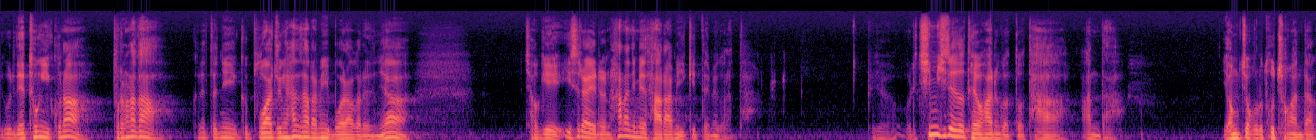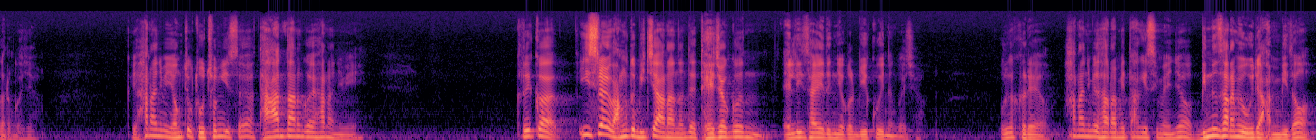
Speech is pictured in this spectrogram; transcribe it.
우리 내통이 있구나 불안하다. 그랬더니 그 부하 중에 한 사람이 뭐라 그러느냐 저기 이스라엘은 하나님의 사람이 있기 때문에 그렇다. 그죠? 우리 침실에서 대화하는 것도 다 안다. 영적으로 도청한다 그런 거죠. 하나님의 영적 도청이 있어요. 다 안다는 거예요, 하나님이. 그러니까 이스라엘 왕도 믿지 않았는데 대적은 엘리사의 능력을 믿고 있는 거죠. 우리가 그래요. 하나님의 사람이 딱 있으면요. 믿는 사람이 오히려 안 믿어.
